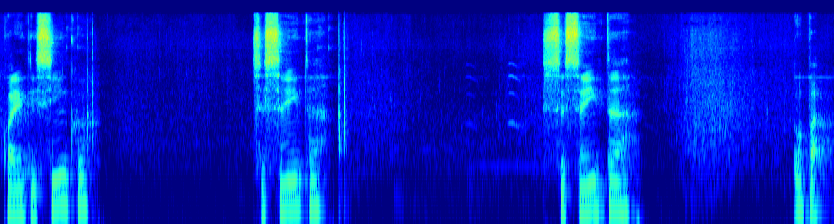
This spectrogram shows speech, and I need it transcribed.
45, 60, 60. Opa,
